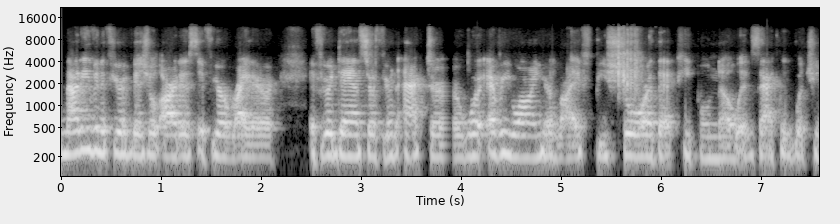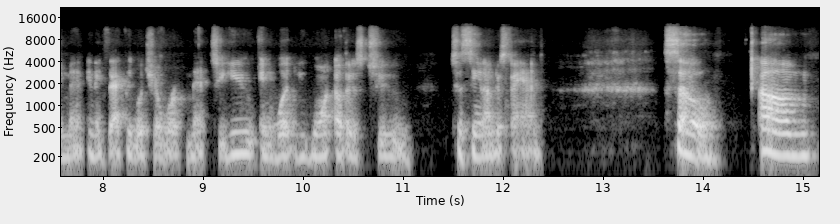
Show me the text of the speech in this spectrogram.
not even if you're a visual artist if you're a writer if you're a dancer if you're an actor or wherever you are in your life be sure that people know exactly what you meant and exactly what your work meant to you and what you want others to to see and understand. So, um,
